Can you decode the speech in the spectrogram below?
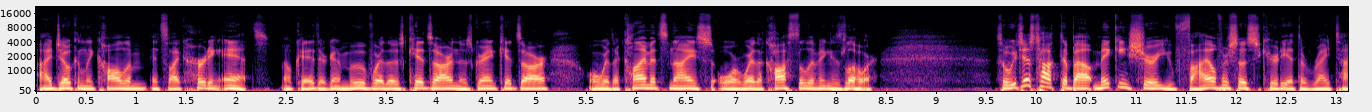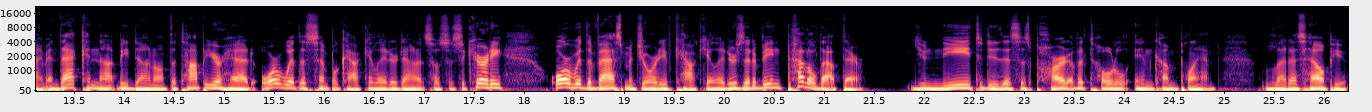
I jokingly call them, it's like herding ants. Okay, they're going to move where those kids are and those grandkids are, or where the climate's nice, or where the cost of living is lower. So we just talked about making sure you file for Social Security at the right time, and that cannot be done off the top of your head or with a simple calculator down at Social Security or with the vast majority of calculators that are being peddled out there. You need to do this as part of a total income plan. Let us help you.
